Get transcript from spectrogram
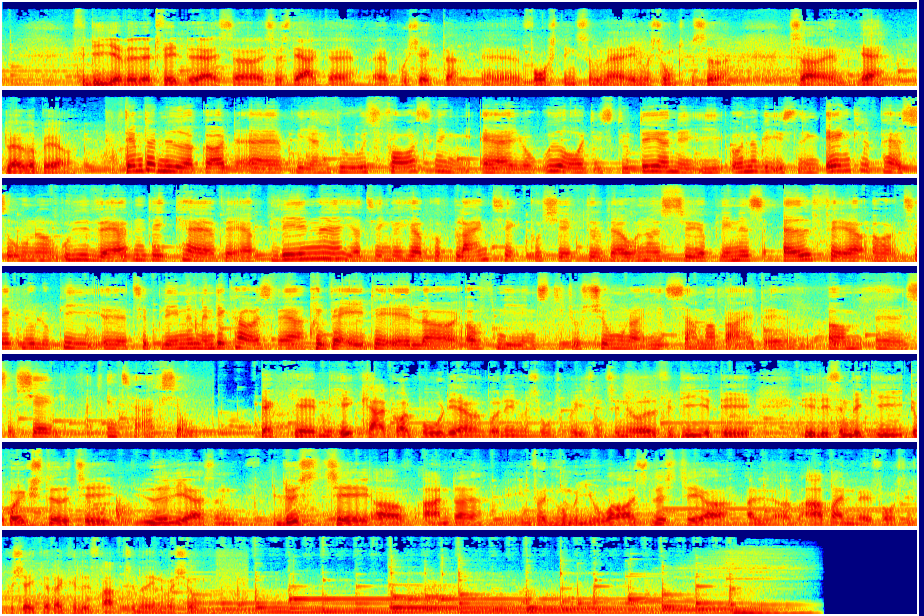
fordi jeg ved, at feltet er så, så stærkt af, af projekter, øh, forskning, som er innovationsbaseret. Så øh, ja, glad og beæret. Dem, der nyder godt af Brian Dues forskning, er jo udover de studerende i undervisning, enkeltpersoner ude i verden. Det kan være blinde. Jeg tænker her på BlindTech-projektet, der undersøger blindes adfærd og teknologi øh, til blinde, men det kan også være private eller offentlige institutioner i et samarbejde om øh, social interaktion. Jeg kan helt klart godt bruge det at have vundet innovationsprisen til noget, fordi at det, det ligesom vil give et rygstød til yderligere sådan, lyst til, og andre inden for den humaniora også lyst til at, at, at arbejde med forskningsprojekter, der kan lede frem til noget innovation.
